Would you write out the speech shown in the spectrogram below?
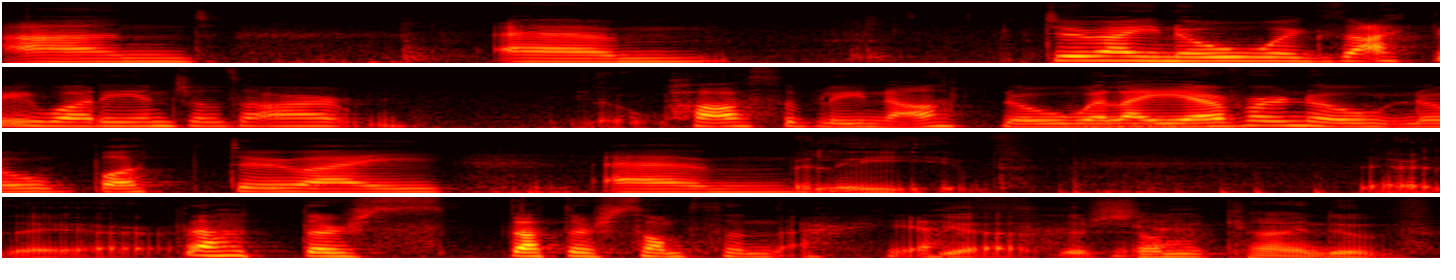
And um, do I know exactly what angels are? No. Possibly not. No. Will I ever know? No. But do I? Um, Believe they're there. that there's that there's something there. Yes. Yeah, there's some kind of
